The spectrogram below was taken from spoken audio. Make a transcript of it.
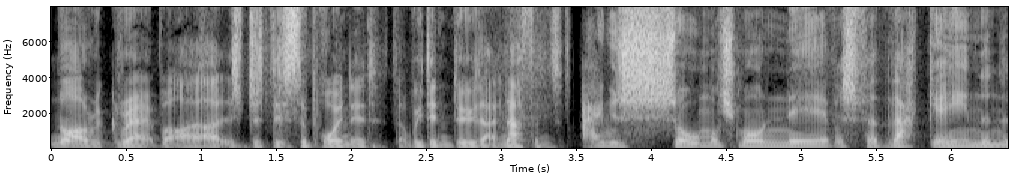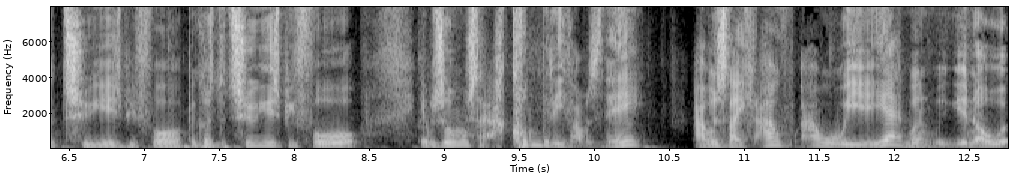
not a regret, but I, I was just disappointed that we didn't do that in Athens. I was so much more nervous for that game than the two years before because the two years before it was almost like I couldn't believe I was there. I was like, how, how are we here? When, you know,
